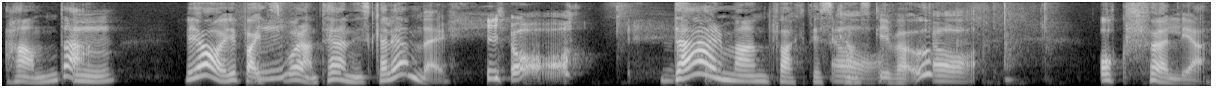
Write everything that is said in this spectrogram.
handa. Vi har ju faktiskt Mm. våran tenniskalender. Ja! Där man faktiskt kan Ja, skriva upp ja. och följa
